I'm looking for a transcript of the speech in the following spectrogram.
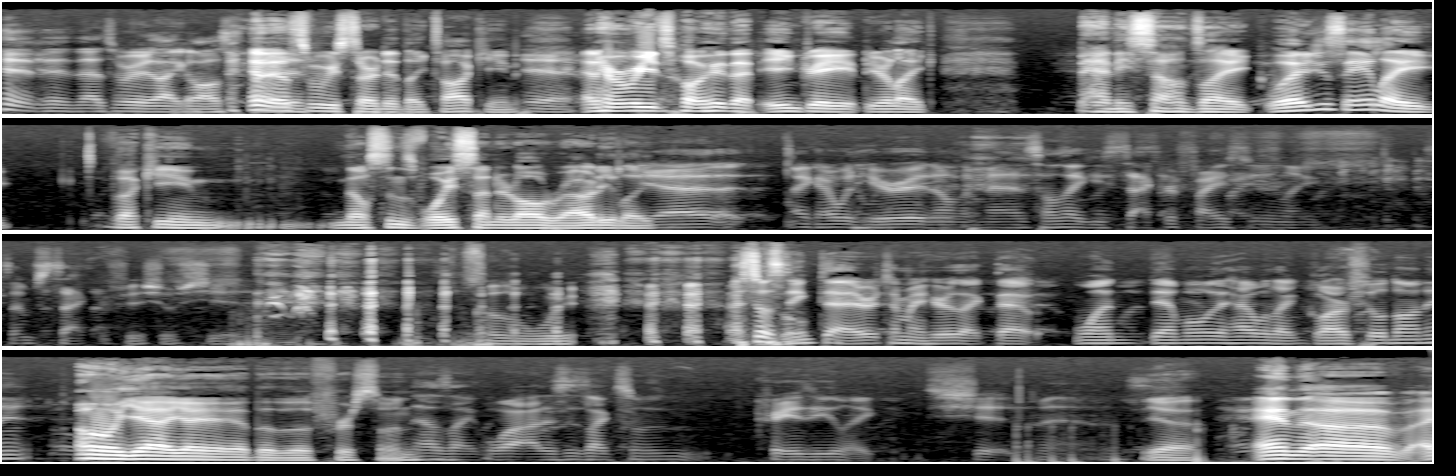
and then that's where like all and that's when we started like talking. Yeah. And I remember you told me that Ingrate. You're like, man, he sounds like what did you say? Like fucking Nelson's voice sounded all rowdy. Like, yeah, like I would hear it, and I'm like, "Man, it sounds like he's sacrificing like some sacrificial shit." so weird. I still think that every time I hear like that one demo they had with like Garfield on it. oh yeah, yeah, yeah, the the first And one. I was like, wow, this is like some crazy like shit, man. It's- Yeah, and uh, I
